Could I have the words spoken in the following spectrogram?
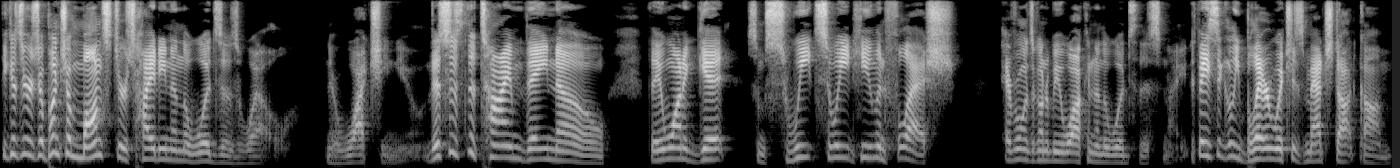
because there's a bunch of monsters hiding in the woods as well. They're watching you. This is the time they know they want to get some sweet, sweet human flesh, everyone's going to be walking in the woods this night. It's basically BlairWitchesMatch.com.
